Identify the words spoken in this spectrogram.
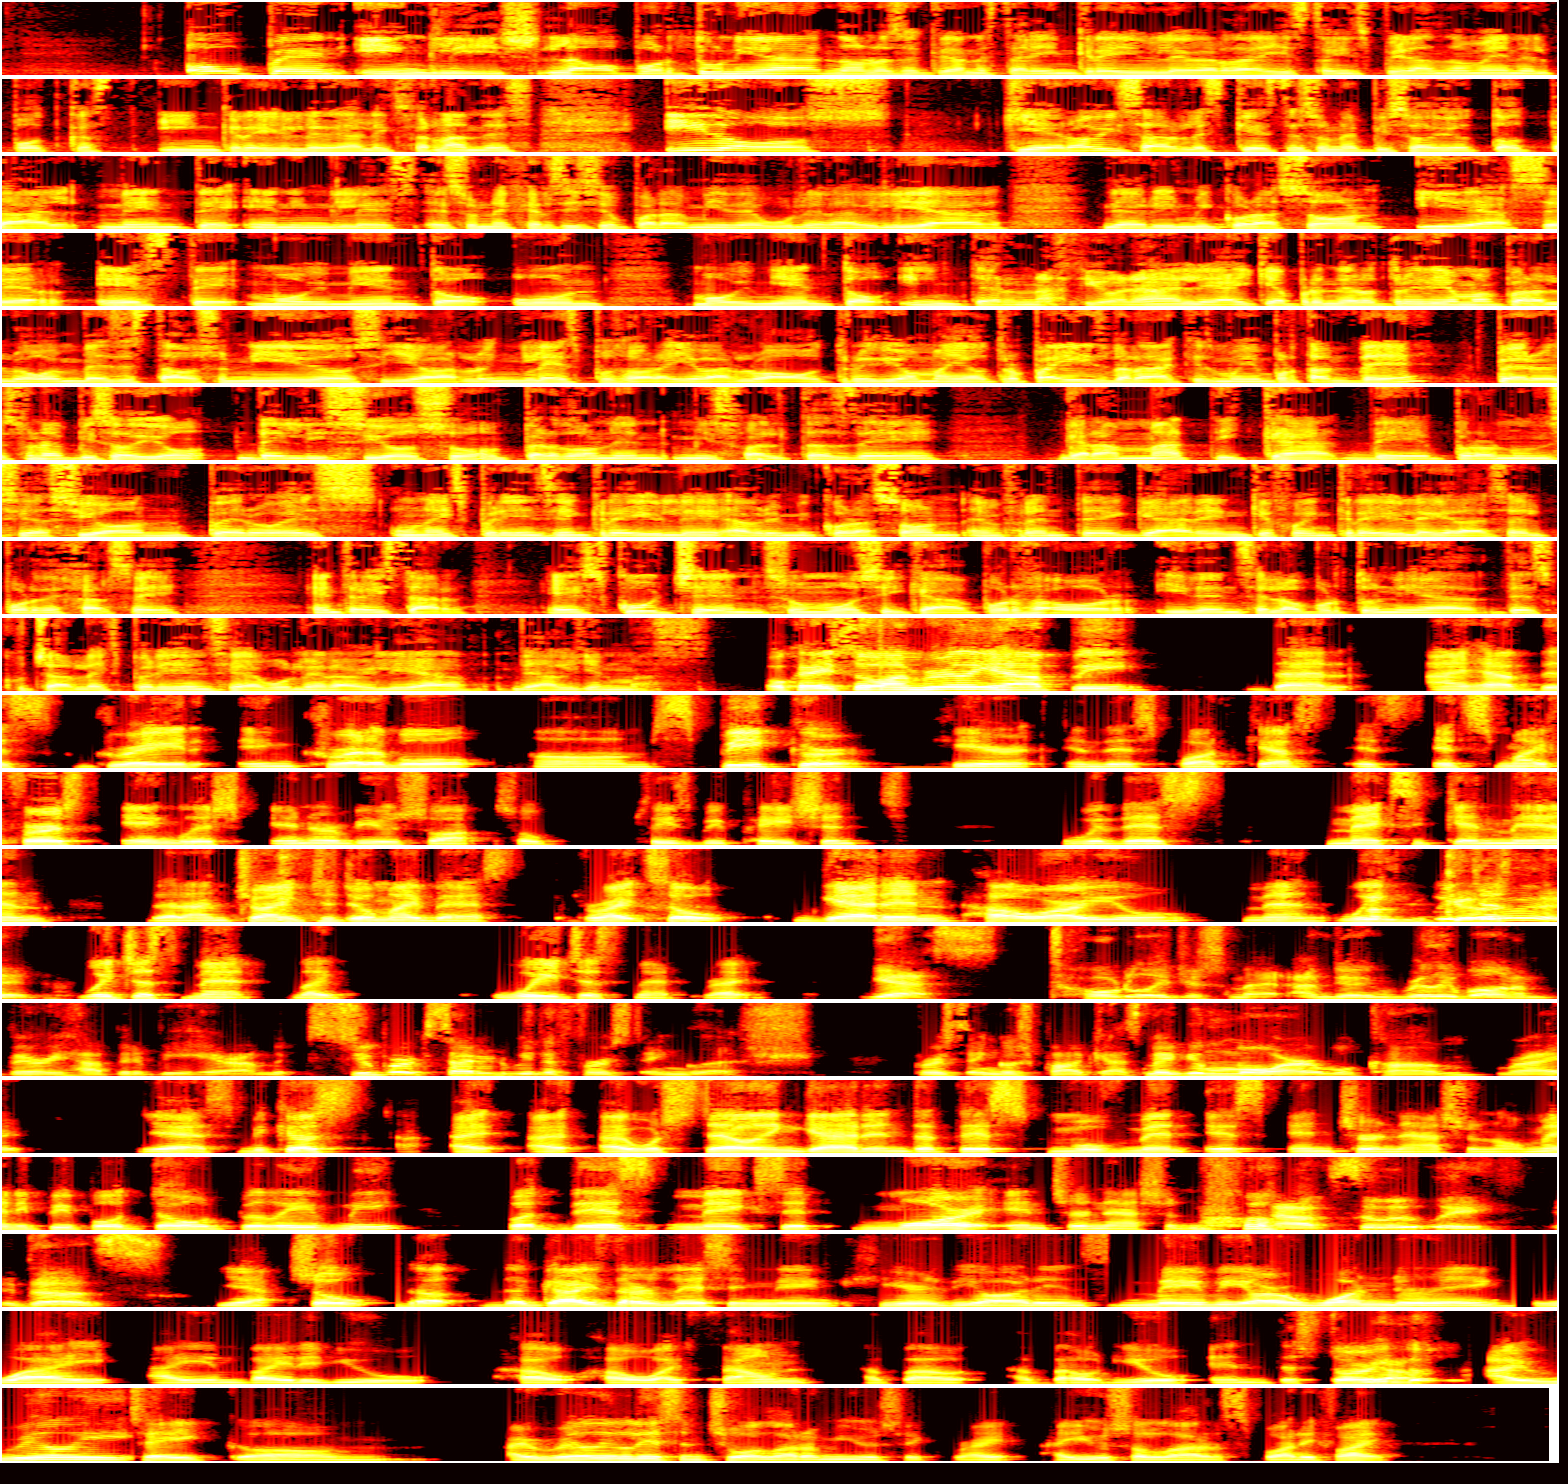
Open English. La oportunidad, no, no se crean, estaría increíble, ¿verdad? Y estoy inspirándome en el podcast increíble de Alex Fernández. Y dos, quiero avisarles que este es un episodio totalmente en inglés. Es un ejercicio para mí de vulnerabilidad, de abrir mi corazón y de hacer este movimiento un movimiento internacional. Hay que aprender otro idioma para luego en vez de Estados Unidos y llevarlo a inglés, pues ahora llevarlo a otro idioma y a otro país, ¿verdad? Que es muy importante. Pero es un episodio delicioso, perdonen mis faltas de gramática, de pronunciación, pero es una experiencia increíble. Abrí mi corazón enfrente de Garen, que fue increíble, gracias a él por dejarse entrevistar. Escuchen su música, por favor, y dense la oportunidad de escuchar la experiencia de vulnerabilidad de alguien más. Okay, so I'm really happy that I have this great, incredible um, speaker here in this podcast. It's it's my first English interview, so so please be patient with this Mexican man that I'm trying to do my best. Right. So, Gadden, how are you, man? We I'm we just good. we just met. Like we just met, right? Yes, totally just met. I'm doing really well and I'm very happy to be here. I'm super excited to be the first English, first English podcast. Maybe more will come, right? Yes, because I, I, I was telling Gadden that this movement is international. Many people don't believe me, but this makes it more international. Absolutely. It does. yeah. So the the guys that are listening here, the audience, maybe are wondering why I invited you, how how I found about about you, and the story. Yeah. goes, I really take um I really listen to a lot of music, right? I use a lot of Spotify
